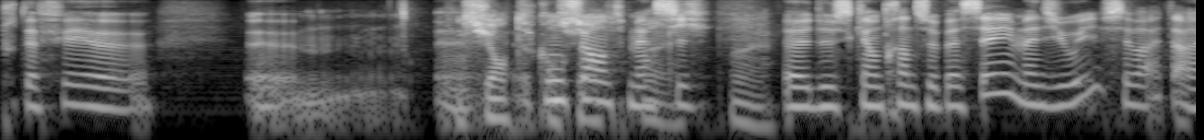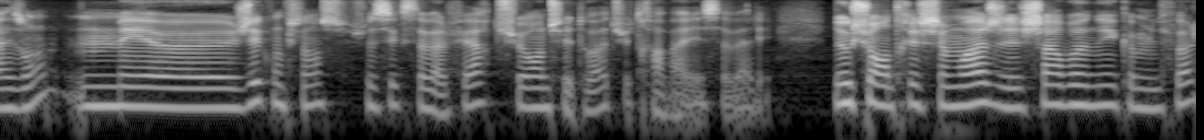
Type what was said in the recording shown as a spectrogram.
tout à fait. Euh, euh, Consciente. consciente, merci Ouais, ouais. euh, de ce qui est en train de se passer. Il m'a dit oui, c'est vrai, t'as raison, mais euh, j'ai confiance, je sais que ça va le faire. Tu rentres chez toi, tu travailles, ça va aller. Donc je suis rentrée chez moi, j'ai charbonné comme une folle.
